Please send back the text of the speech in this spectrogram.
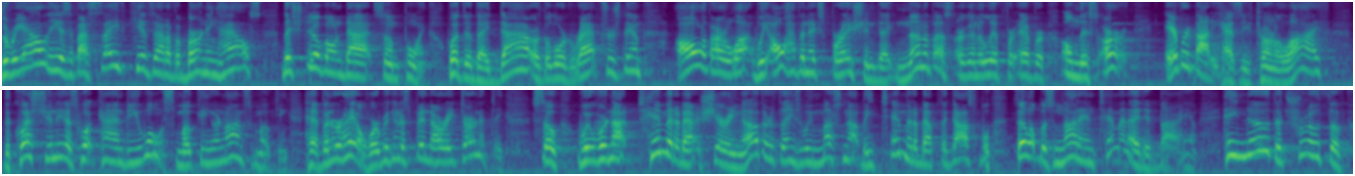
The reality is, if I save kids out of a burning house, they're still going to die at some point. Whether they die or the Lord raptures them, all of our life, we all have an expiration date. None of us are going to live forever on this earth. Everybody has eternal life. The question is, what kind do you want, smoking or non smoking? Heaven or hell? Where are we going to spend our eternity? So we're not timid about sharing other things. We must not be timid about the gospel. Philip was not intimidated by him. He knew the truth of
